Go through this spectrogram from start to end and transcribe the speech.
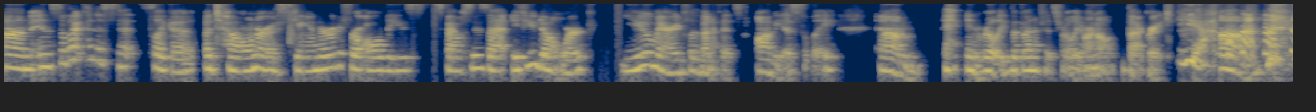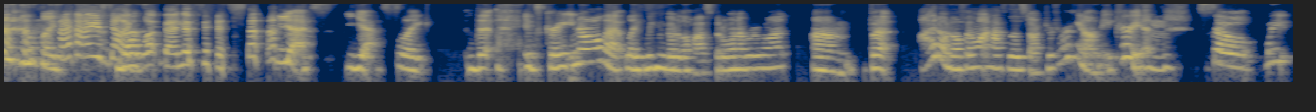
Um, and so that kind of sets like a, a tone or a standard for all these spouses that if you don't work, you married for the benefits, obviously. Um, and really the benefits really are not all that great. Yeah. Um, like, I sound like what benefits? yes. Yes. Like the, it's great, and all that like we can go to the hospital whenever we want. Um, but I don't know if I want half of those doctors working on me, period. Mm-hmm. So we,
